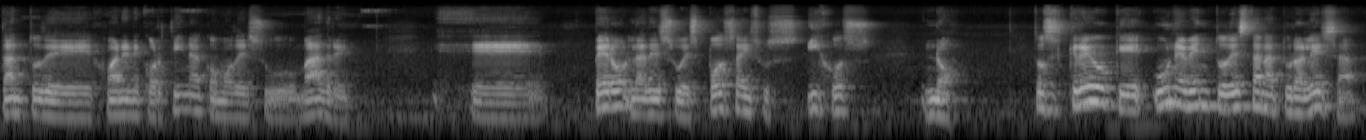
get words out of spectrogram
tanto de Juan N. Cortina como de su madre. Eh, pero la de su esposa y sus hijos no. Entonces creo que un evento de esta naturaleza,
